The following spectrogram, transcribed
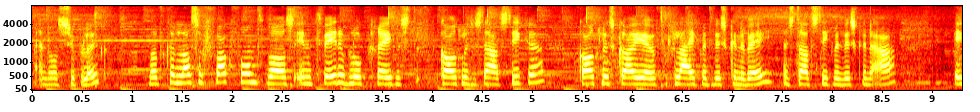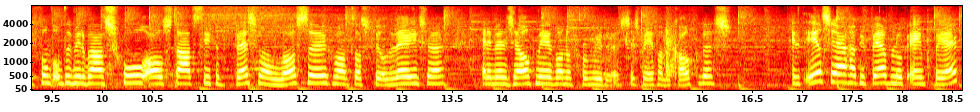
en dat was super leuk. Wat ik een lastig vak vond was in het tweede blok kregen calculus en statistieken. Calculus kan je vergelijken met wiskunde B en statistiek met wiskunde A. Ik vond op de middelbare school al statistieken best wel lastig, want het was veel lezen. En ik ben zelf meer van de formules, dus meer van de calculus. In het eerste jaar heb je per blok één project,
